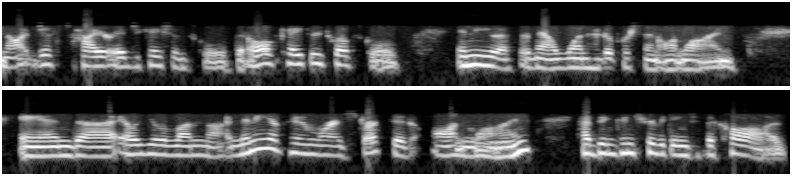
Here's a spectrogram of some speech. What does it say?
not just higher education schools, but all K through 12 schools in the U.S. are now 100% online. And uh, LU alumni, many of whom were instructed online, have been contributing to the cause.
